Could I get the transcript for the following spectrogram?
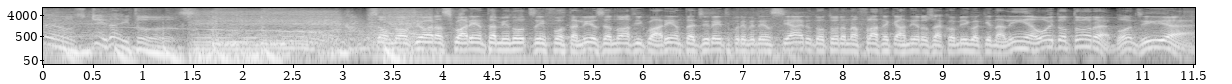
seus direitos. São 9 horas 40 minutos em Fortaleza, 9 e 40 Direito Previdenciário. Doutora Ana Flávia Carneiro já comigo aqui na linha. Oi, doutora, bom dia.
